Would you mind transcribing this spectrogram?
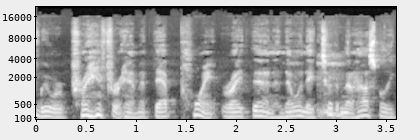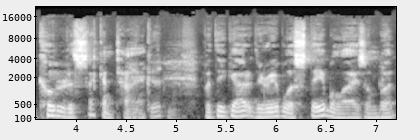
we were praying for him at that point right then. And then when they took him to the hospital, he coded a second time. But they got they were able to stabilize him. But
